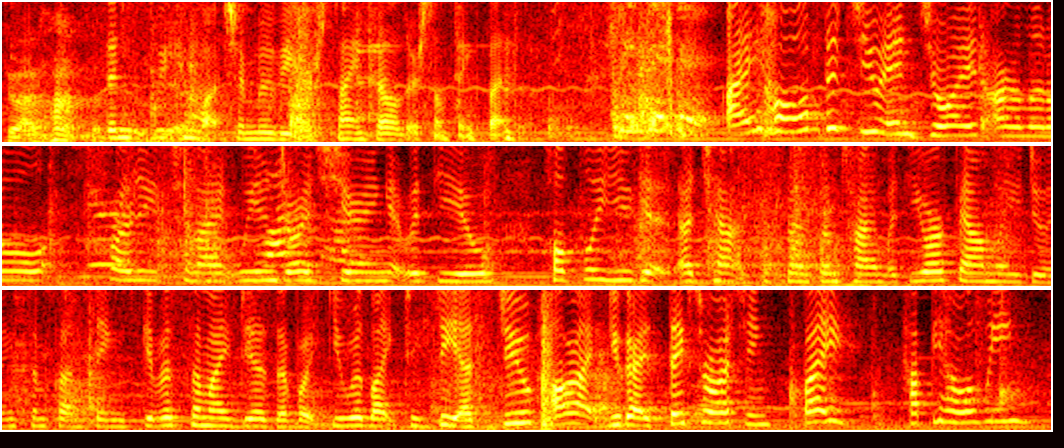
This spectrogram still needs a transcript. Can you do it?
Do I want to put Then we can watch a movie or Seinfeld or something fun. I hope that you enjoyed our little party tonight. We enjoyed sharing it with you. Hopefully you get a chance to spend some time with your family doing some fun things. Give us some ideas of what you would like to see us do. All right, you guys, thanks for watching. Bye. Happy Halloween.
